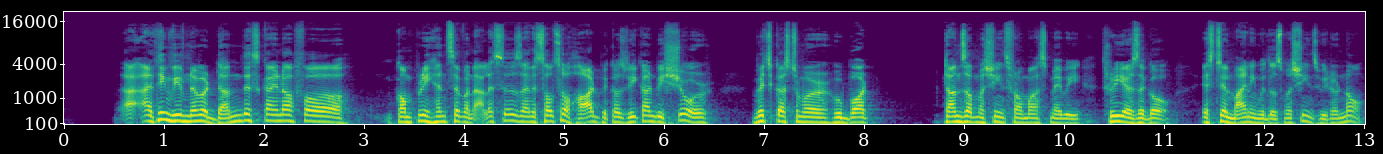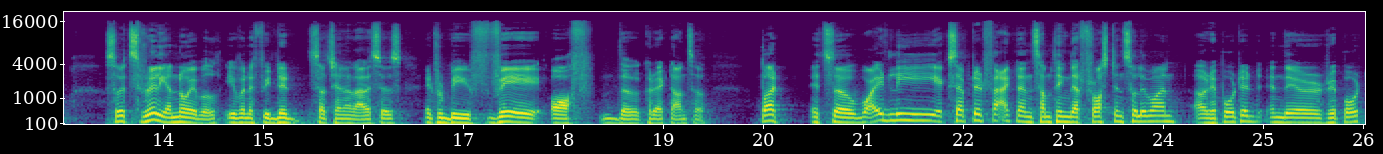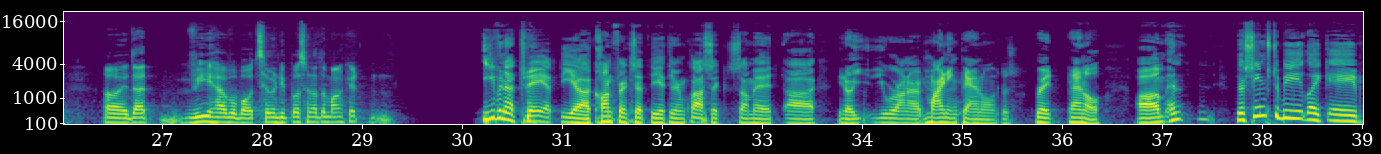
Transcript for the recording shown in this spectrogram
I I think we've never done this kind of uh, comprehensive analysis, and it's also hard because we can't be sure which customer who bought tons of machines from us maybe three years ago is still mining with those machines. We don't know. So it's really unknowable. Even if we did such an analysis, it would be way off the correct answer. But it's a widely accepted fact and something that Frost and Sullivan uh, reported in their report uh, that we have about 70% of the market. Even at today at the uh, conference at the Ethereum Classic Summit, uh, you know, you, were on a mining panel. It was a great panel. Um, and there seems to be like a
